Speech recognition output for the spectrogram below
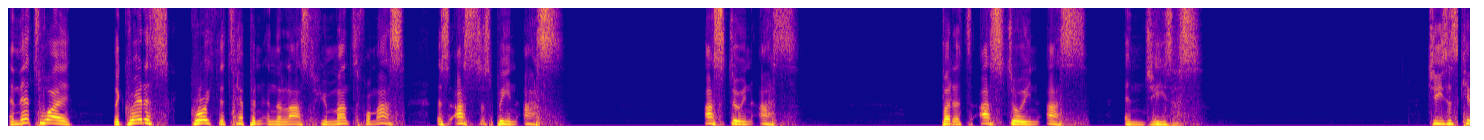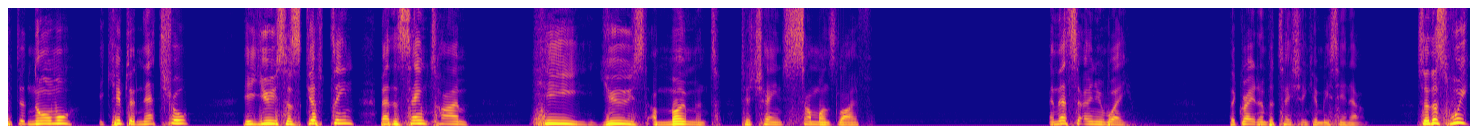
And that's why the greatest growth that's happened in the last few months from us is us just being us. Us doing us. But it's us doing us in Jesus. Jesus kept it normal, He kept it natural. He used His gifting, but at the same time, He used a moment to change someone's life. And that's the only way the great invitation can be sent out. So this week,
